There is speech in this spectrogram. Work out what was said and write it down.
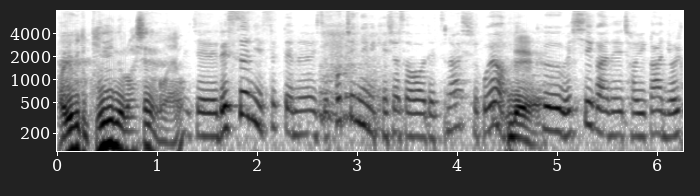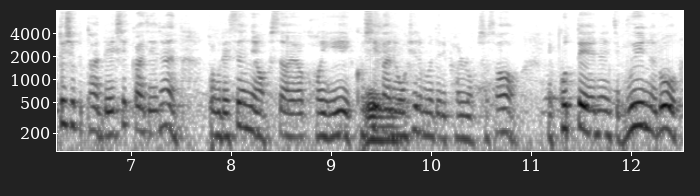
아, 여기도 무인으로 하시는 거예요? 이제 레슨이 있을 때는 이제 코치님이 계셔서 레슨 하시고요. 네. 그 외 시간에 저희가 한 12시부터 한 4시까지는 좀 레슨이 없어요. 거의 그 시간에 오. 오시는 분들이 별로 없어서 예, 그때는 이제 무인으로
